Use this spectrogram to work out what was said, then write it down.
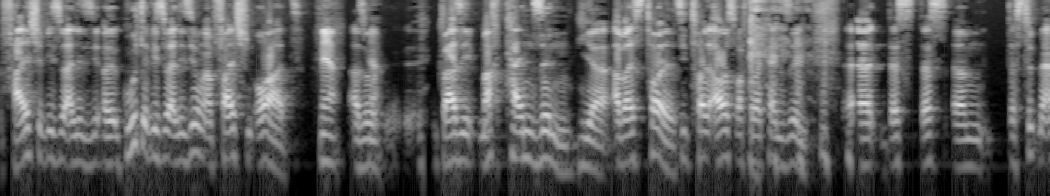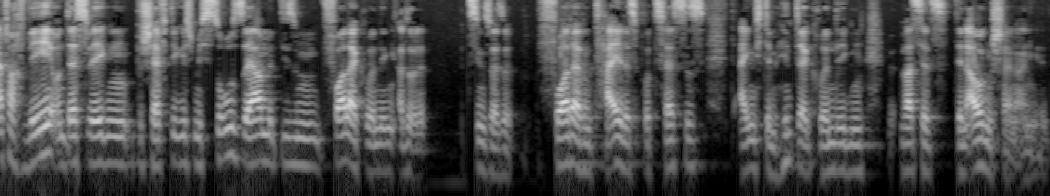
falsche Visualisierung, äh, gute Visualisierung am falschen Ort. Ja, also ja. quasi macht keinen Sinn hier, aber ist toll, sieht toll aus, macht aber keinen Sinn. Äh, das, das, ähm, das tut mir einfach weh und deswegen beschäftige ich mich so sehr mit diesem vordergründigen, also beziehungsweise vorderen Teil des Prozesses, eigentlich dem hintergründigen, was jetzt den Augenschein angeht.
